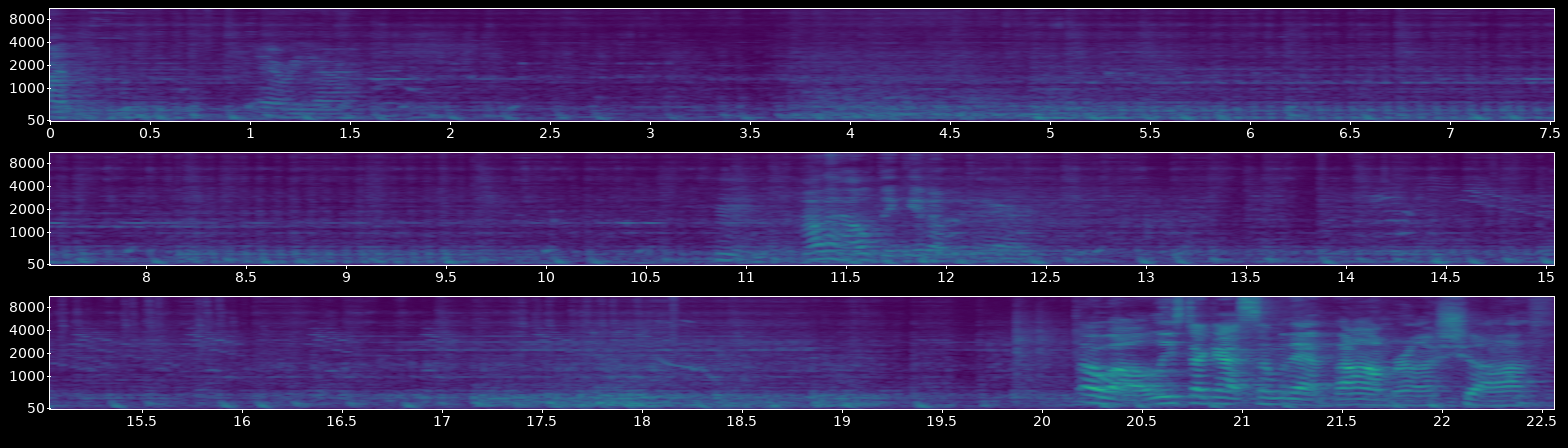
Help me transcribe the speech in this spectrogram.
On. There we are. Hmm, how the hell did they get up there? Oh well, at least I got some of that bomb rush off.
